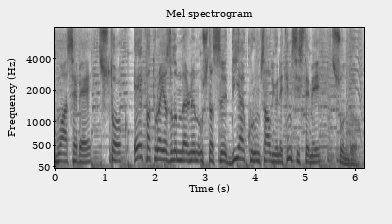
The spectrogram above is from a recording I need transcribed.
Muhasebe, stok, e-fatura yazılımlarının ustası Dia Kurumsal Yönetim Sistemi sundu.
